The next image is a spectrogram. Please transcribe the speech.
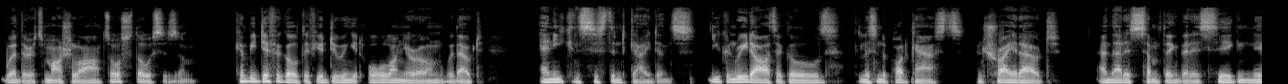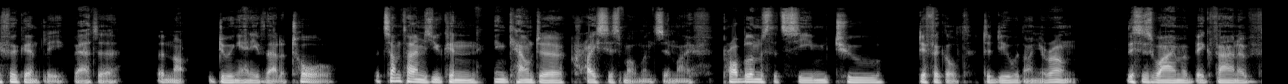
whether it's martial arts or stoicism, can be difficult if you're doing it all on your own without any consistent guidance. You can read articles, listen to podcasts and try it out, and that is something that is significantly better than not doing any of that at all. But sometimes you can encounter crisis moments in life, problems that seem too difficult to deal with on your own. This is why I'm a big fan of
